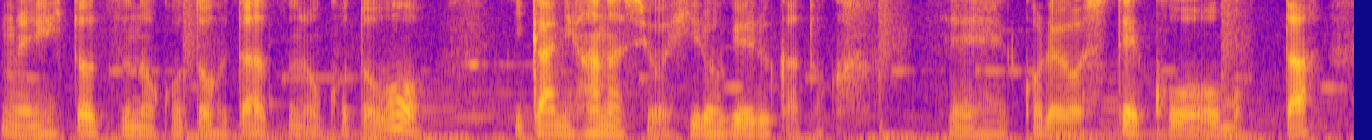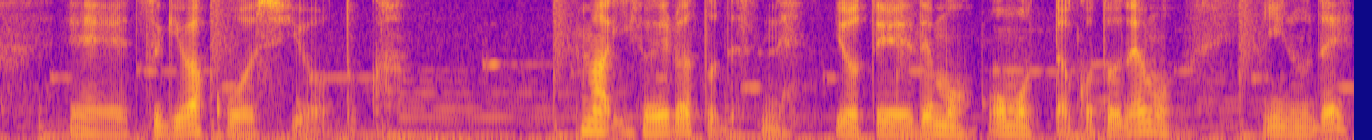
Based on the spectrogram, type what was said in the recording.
ね、1つのこと2つのことをいかに話を広げるかとか、えー、これをしてこう思った、えー、次はこうしようとかまあいろいろとですね予定でも思ったことでもいいので、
